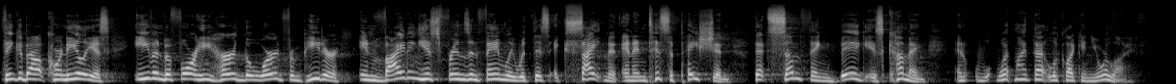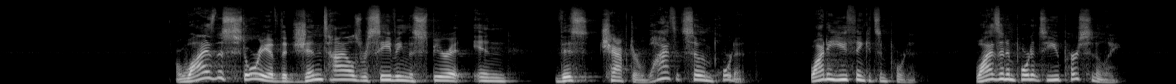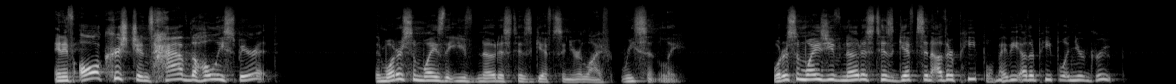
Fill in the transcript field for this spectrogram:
Think about Cornelius, even before he heard the word from Peter, inviting his friends and family with this excitement and anticipation that something big is coming. And what might that look like in your life? Or why is the story of the Gentiles receiving the Spirit in this chapter. Why is it so important? Why do you think it's important? Why is it important to you personally? And if all Christians have the Holy Spirit, then what are some ways that you've noticed his gifts in your life recently? What are some ways you've noticed his gifts in other people, maybe other people in your group?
